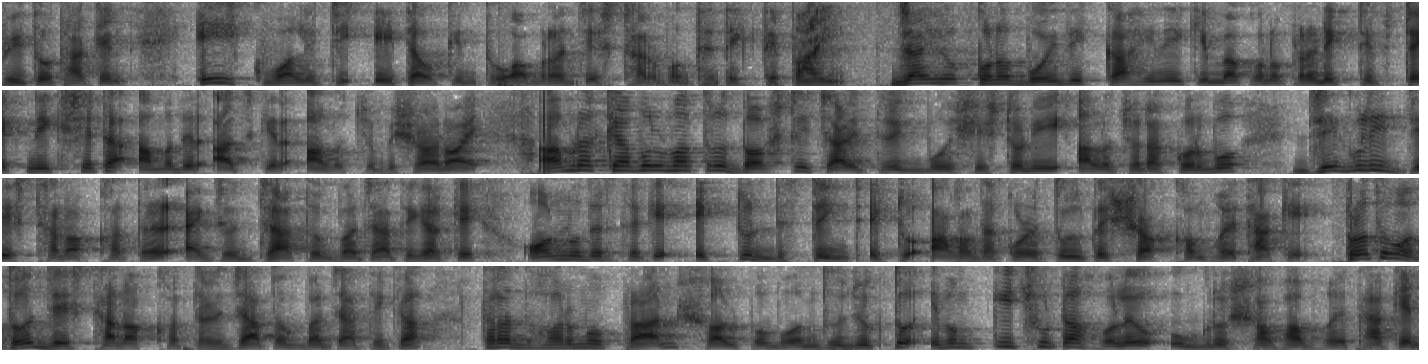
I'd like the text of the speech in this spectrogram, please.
ভীত থাকেন। এই কোয়ালিটি এটাও কিন্তু আমরা জ্যেষ্ঠার মধ্যে দেখতে পাই। যাই হোক কোনো বৈদিক কাহিনী কিংবা কোনো প্রেডিকটিভ টেকনিক সেটা আমাদের আজকের আলোচ্য বিষয় নয়। আমরা কেবলমাত্র দশটি চারিত্রিক বৈশিষ্ট্য নিয়ে আলোচনা করব, যেগুলি জ্যেষ্ঠা নক্ষত্রের একজন জাতক বা জাতিকাকে অন্যদের থেকে একটু ডিস্টিংক্ট একটু আলাদা করে তুলতে সক্ষম হয়ে থাকে। প্রথমত জ্যেষ্ঠা নক্ষত্রের জাতক বা জাতিকা, তারা ধর্মপ্রাণ, স্বল্প বন্ধুযুক্ত এবং কিছুটা হলেও উগ্র স্বভাব হয়ে থাকেন।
